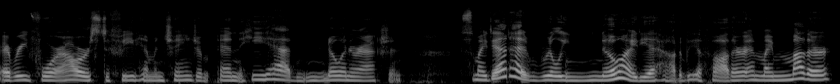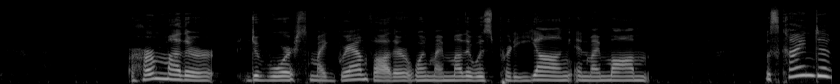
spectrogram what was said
every four hours to feed him and change him and he had no interaction. So my dad had really no idea how to be a father and my mother her mother divorced my grandfather when my mother was pretty young, and my mom was kind of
